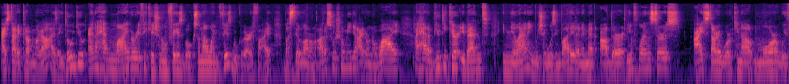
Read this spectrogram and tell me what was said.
I started Krav Maga, as I told you, and I had my verification on Facebook. So now I'm Facebook verified, but still not on other social media. I don't know why. I had a beauty care event in Milan in which I was invited and I met other influencers. I started working out more with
